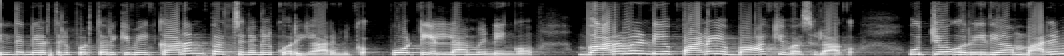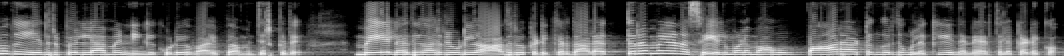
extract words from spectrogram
இந்த நேரத்தில் பொறுத்த வரைக்குமே கடன் பிரச்சனைகள் குறைய ஆரம்பிக்கும். போட்டி எல்லாமே நீங்கும். வர வேண்டிய பழைய பாக்கி வசூலாகும். உத்தியோக ரீதியாக மறைமுக எதிர்ப்பு எல்லாமே நீங்கக்கூடிய வாய்ப்பு அமைஞ்சிருக்குது. மேல் அதிகாரிகளுடைய ஆதரவு கிடைக்கிறதால திறமையான செயல் மூலமாகவும் பாராட்டுங்கிறது உங்களுக்கு இந்த நேரத்தில் கிடைக்கும்.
